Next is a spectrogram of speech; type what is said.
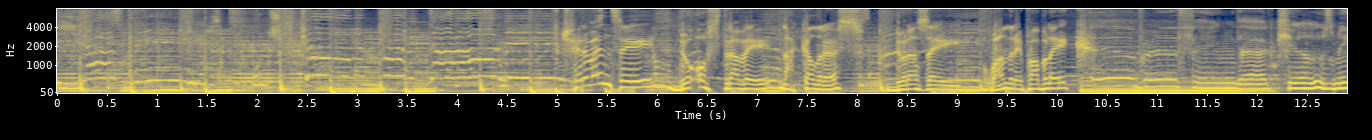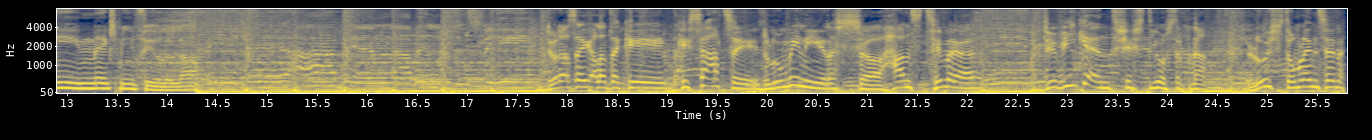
Yes, please. Won't you come put it down on me? V červenci do Ostravy na Colors dorazí One Republic. Everything that kills me makes me feel alive. Dorazej ale taky Kysáci, Lumineers, Hans Zimmer, The Weekend 6. srpna, Louis Tomlinson,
